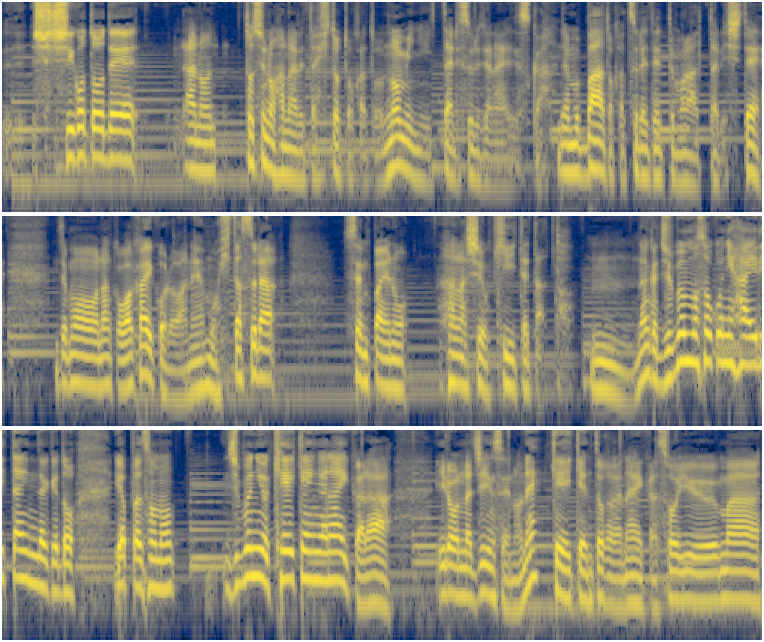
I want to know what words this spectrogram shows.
う、仕事で、あの、年の離れた人とかと飲みに行ったりするじゃないですか。でもバーとか連れてってもらったりして、でもなんか若い頃はね、もうひたすら先輩の話を聞いてたと。うん。なんか自分もそこに入りたいんだけど、やっぱその自分には経験がないから、いろんな人生のね、経験とかがないから、そういう、ま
